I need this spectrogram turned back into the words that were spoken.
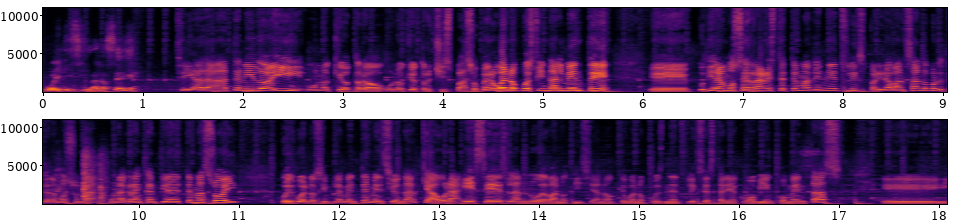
buenísima la serie. Sí, ha, tenido ahí uno que otro, uno que otro chispazo. Pero bueno, pues finalmente eh, pudiéramos cerrar este tema de Netflix para ir avanzando porque tenemos una, una gran cantidad de temas hoy pues bueno, simplemente mencionar que ahora esa es la nueva noticia, ¿no? Que bueno, pues Netflix estaría, como bien comentas, eh,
